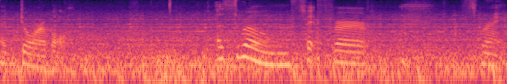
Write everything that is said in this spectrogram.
adorable. A throne Fit for Frank.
